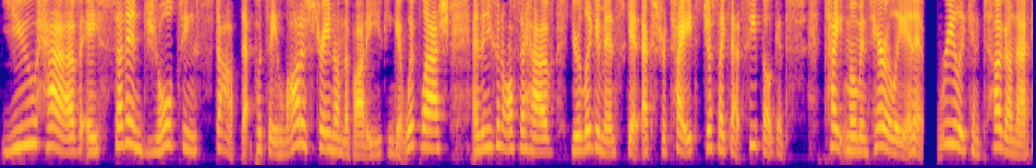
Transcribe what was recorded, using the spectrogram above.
you have a sudden jolting stop that puts a lot of strain on the body. You can get whiplash and then you can also have your ligaments get extra tight, just like that seatbelt gets tight momentarily and it really can tug on that,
